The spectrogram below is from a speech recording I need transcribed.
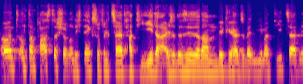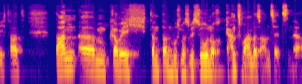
und, und dann passt das schon. Und ich denke, so viel Zeit hat jeder. Also das ist ja dann wirklich, also wenn jemand die Zeit nicht hat, dann ähm, glaube ich, dann, dann muss man sowieso noch ganz woanders ansetzen. Ja.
